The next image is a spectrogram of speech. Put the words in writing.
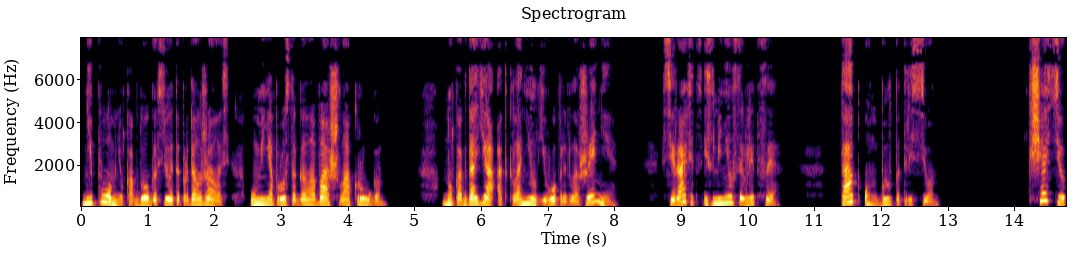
Не помню, как долго все это продолжалось. У меня просто голова шла кругом. Но когда я отклонил его предложение, Серафец изменился в лице. Так он был потрясен. К счастью,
